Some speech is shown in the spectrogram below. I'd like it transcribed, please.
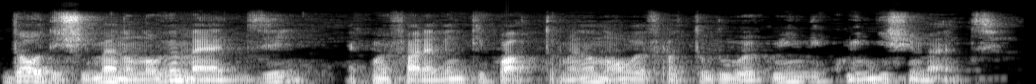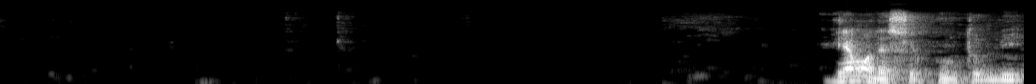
12 meno 9 mezzi è come fare 24 meno 9 fratto 2, quindi 15 mezzi. Vediamo adesso il punto B.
